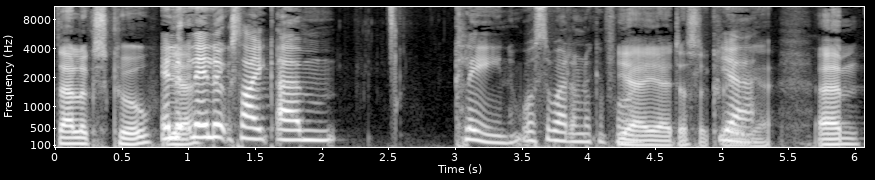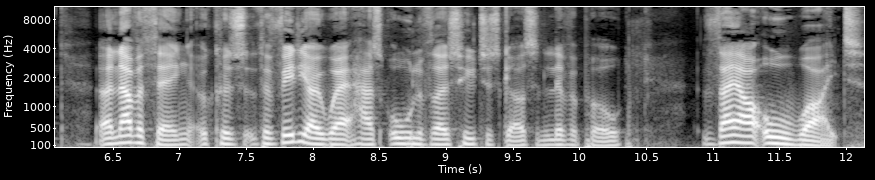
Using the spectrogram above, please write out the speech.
that looks cool. It, yeah. look, it looks like um, clean. What's the word I'm looking for? Yeah, yeah, it does look clean. Yeah. Yeah. Um, another thing, because the video where it has all of those Hooters girls in Liverpool, they are all white.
